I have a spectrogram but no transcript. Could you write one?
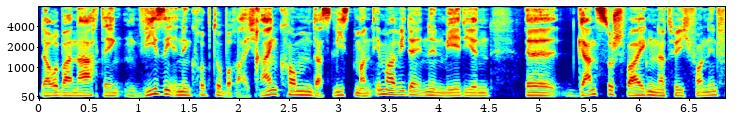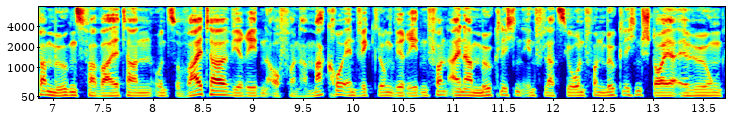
darüber nachdenken, wie sie in den Kryptobereich reinkommen. Das liest man immer wieder in den Medien. Äh, ganz zu schweigen natürlich von den Vermögensverwaltern und so weiter. Wir reden auch von einer Makroentwicklung. Wir reden von einer möglichen Inflation, von möglichen Steuererhöhungen,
